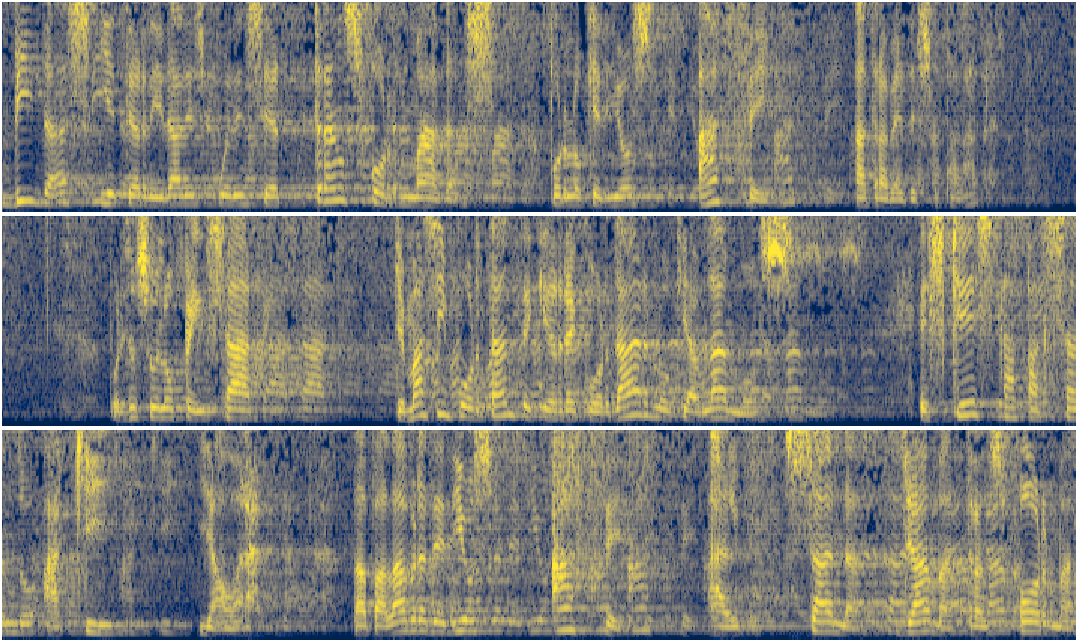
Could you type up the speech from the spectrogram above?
vidas y eternidades pueden ser transformadas por lo que Dios hace a través de su palabra. Por eso suelo pensar que más importante que recordar lo que hablamos es qué está pasando aquí y ahora. La palabra de Dios hace algo, sana, llama, transforma,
